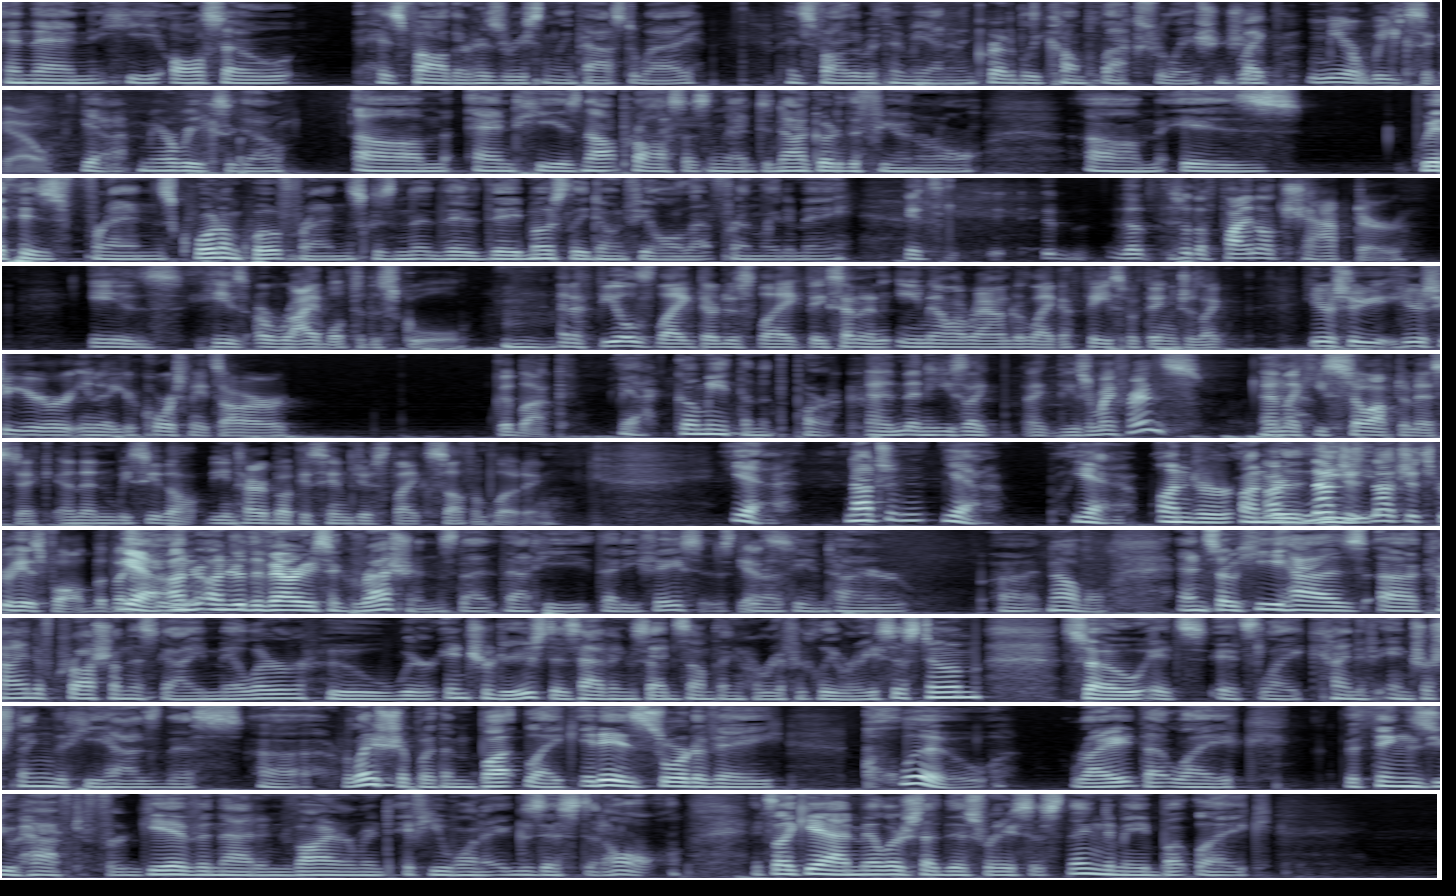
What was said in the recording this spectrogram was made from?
and then he also his father has recently passed away. His father, with whom he had an incredibly complex relationship, like mere weeks ago. yeah, mere weeks ago. Um, and he is not processing that. Did not go to the funeral. Um, is with his friends, quote unquote friends, because they, they mostly don't feel all that friendly to me. It's the so the final chapter is his arrival to the school, Mm-hmm. and it feels like they're just like they send an email around or like a Facebook thing, which is like here's who you, here's who your you know your course mates are. Good luck. Yeah, go meet them at the park. And then he's like, these are my friends. And like he's so optimistic, and then we see the the entire book is him just like self imploding. Yeah, not just yeah, yeah. Under under Uh, Not the just not just through his fault, but like yeah through- under under the various aggressions that that he that he faces throughout Yes. the entire uh, novel, and so he has a kind of crush on this guy Miller, who we're introduced as having said something horrifically racist to him. So it's it's like kind of interesting that he has this uh, relationship with him, but like it is sort of a clue, right? That like the things you have to forgive in that environment if you want to exist at all. It's like, yeah, Miller said this racist thing to me, but like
